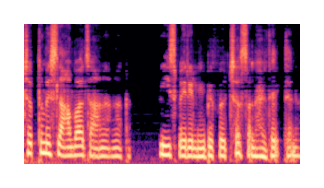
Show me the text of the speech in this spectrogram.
जब तुम इस्लामाबाद जाना ना तो प्लीज़ मेरे लिए भी कोई अच्छा सा घर देख देना।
